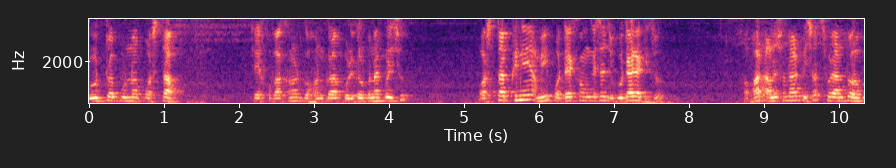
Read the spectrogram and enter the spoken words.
গুৰুত্বপূৰ্ণ প্ৰস্তাৱ সেই সভাখনত গ্ৰহণ কৰাৰ পৰিকল্পনা কৰিছোঁ। প্ৰস্তাৱখিনি আমি প্ৰদেশ কংগ্ৰেছে যুগুতাই ৰাখিছোঁ। সভাত আলোচনাৰ পিছত চূড়ান্ত হ'ব।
